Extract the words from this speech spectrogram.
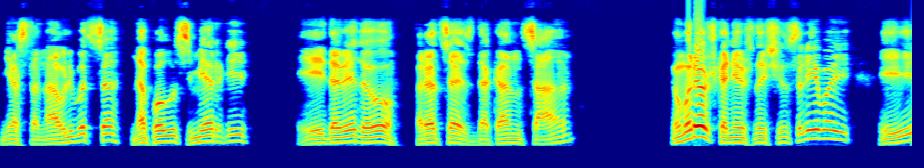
не останавливаться на полусмерти и доведу процесс до конца? Умрешь, конечно, счастливой и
